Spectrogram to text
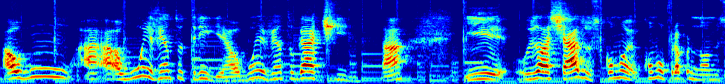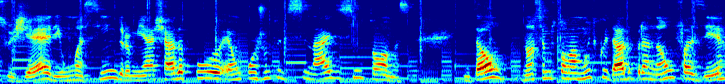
algum, algum evento trigger, algum evento gatilho, tá? E os achados, como, como o próprio nome sugere, uma síndrome é achada por é um conjunto de sinais e sintomas. Então, nós temos que tomar muito cuidado para não fazer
